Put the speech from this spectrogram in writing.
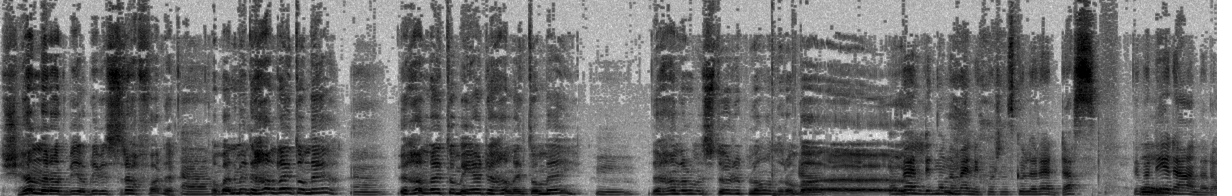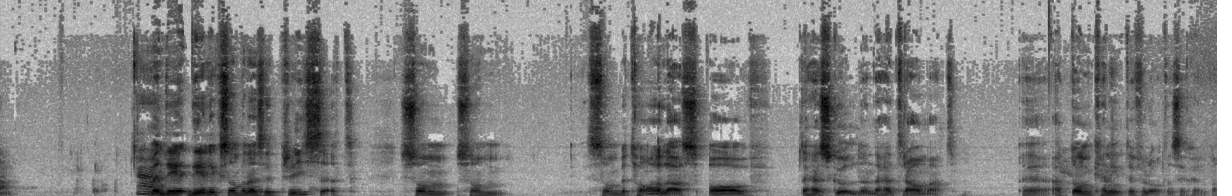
känner att vi har blivit straffade. Ja. Bara, men det handlar inte om det. Ja. Det handlar inte om er, det handlar inte om mig. Mm. Det handlar om en större plan. Och de bara, Och "Äh." väldigt många människor som skulle räddas. Det var Åh. det det handlade om. Ja. Men det, det är liksom på något sätt priset som, som, som betalas av den här skulden, det här traumat. Eh, Att de kan inte förlåta sig själva.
